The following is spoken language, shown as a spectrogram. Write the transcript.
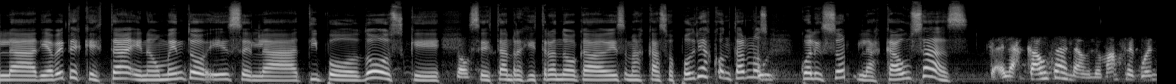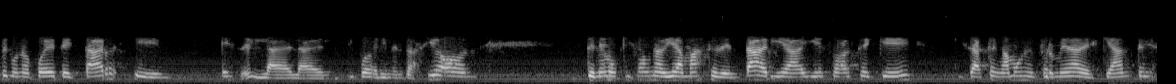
la diabetes que está en aumento es la tipo 2, que se están registrando cada vez más casos. ¿Podrías contarnos cuáles son las causas? Las causas, lo más frecuente que uno puede detectar eh, es el tipo de alimentación. Tenemos quizá una vida más sedentaria y eso hace que quizás tengamos enfermedades que antes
